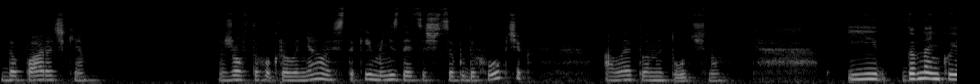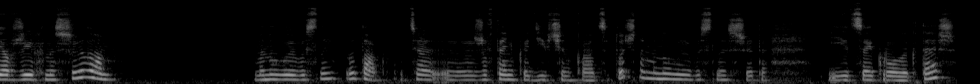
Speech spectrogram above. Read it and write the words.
до парочки жовтого кроленя. Ось такий. Мені здається, що це буде хлопчик, але то не точно. І давненько я вже їх не шила. Минулої весни. Ну так, ця е, жовтенька дівчинка це точно минулої весни зшита. І цей кролик теж.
